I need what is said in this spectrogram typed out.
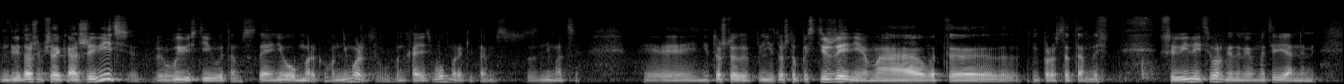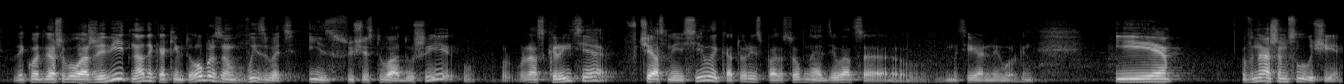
Для того, чтобы человека оживить, вывести его там, в состояние обморока, он не может, находясь в обмороке, там, заниматься э, не то, что, не то, что постижением, а вот э, просто там, значит, шевелить органами материальными. Так вот, для того, чтобы его оживить, надо каким-то образом вызвать из существа души раскрытие в частные силы, которые способны одеваться в материальные органы. И в нашем случае,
